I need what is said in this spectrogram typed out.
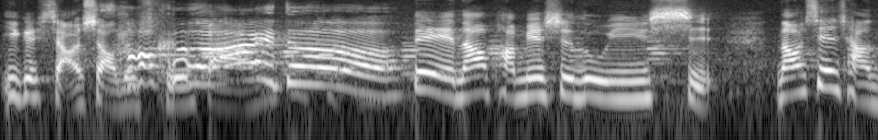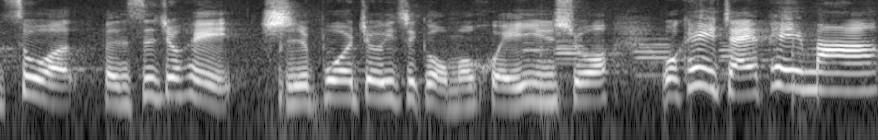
一个小小的好可厨房，爱的。对，然后旁边是录音室，然后现场做粉丝就会直播，就一直给我们回应说，我可以宅配吗？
